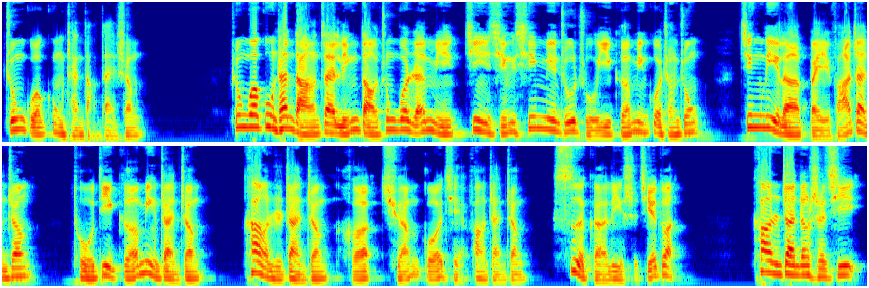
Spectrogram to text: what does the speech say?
中国共产党诞生。中国共产党在领导中国人民进行新民主主义革命过程中，经历了北伐战争、土地革命战争、抗日战争和全国解放战争四个历史阶段。抗日战争时期，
